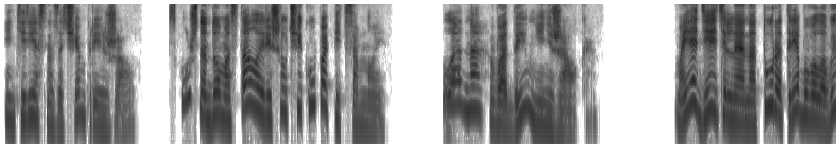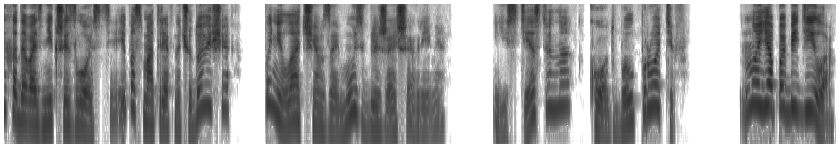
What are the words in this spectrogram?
Интересно, зачем приезжал? Скучно дома стало и решил чайку попить со мной. Ладно, воды мне не жалко. Моя деятельная натура требовала выхода возникшей злости и, посмотрев на чудовище, поняла, чем займусь в ближайшее время. Естественно, кот был против. Но я победила.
